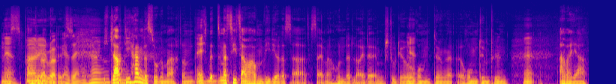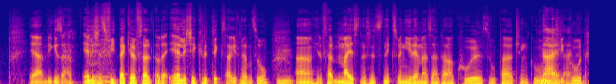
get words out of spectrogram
Ja, das Party Rock. Also eine- Ich glaube, die haben das so gemacht. Und Echt? man sieht es auch auf dem Video, dass da, dass da immer 100 Leute im Studio Ja. rumdümpeln. Ja. Aber ja. Ja, wie gesagt, ehrliches Feedback hilft halt, oder ehrliche Kritik, sage ich mir mal so, Mhm. äh, hilft halt am meisten. Es nützt nichts, wenn jeder immer sagt, ah, cool, super, klingt gut, Nein, klingt nein, gut. nein,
